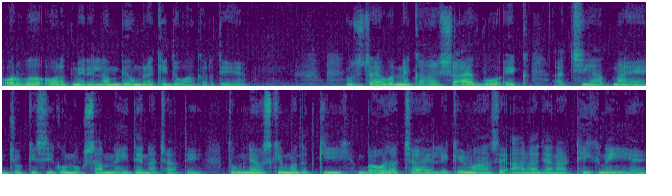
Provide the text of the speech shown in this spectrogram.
और वह औरत मेरी लंबी उम्र की दुआ करती है। उस ड्राइवर ने कहा, शायद वो एक अच्छी आत्मा है जो किसी को नुकसान नहीं देना चाहती। तुमने उसकी मदद की, बहुत अच्छा है, लेकिन वहाँ से आना जाना ठीक नहीं है।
